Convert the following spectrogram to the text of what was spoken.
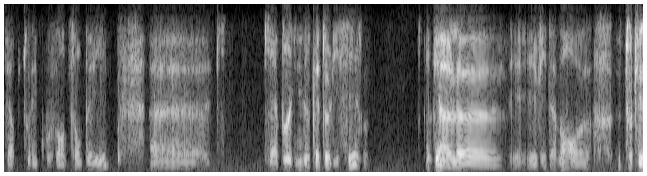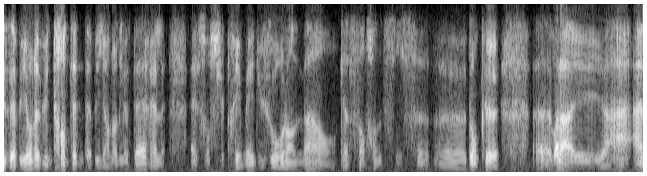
ferme tous les couvents de son pays, euh, qui abolit le catholicisme. Eh bien, le, évidemment, euh, toutes les abbayes, on a vu une trentaine d'abbayes en Angleterre, elles, elles sont supprimées du jour au lendemain en 1536. Euh, donc, euh, voilà, et un,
